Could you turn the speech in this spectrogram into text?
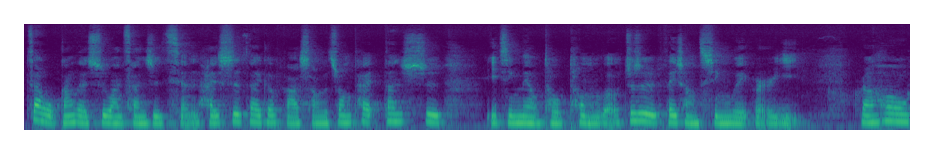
在我刚才吃完餐之前，还是在一个发烧的状态，但是已经没有头痛了，就是非常轻微而已。然后。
